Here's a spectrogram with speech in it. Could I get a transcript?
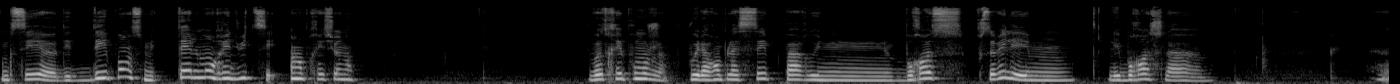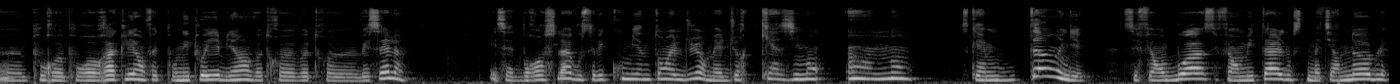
Donc, c'est euh, des dépenses, mais tellement réduites, c'est impressionnant. Votre éponge, vous pouvez la remplacer par une brosse. Vous savez, les les brosses là euh, pour, pour racler en fait, pour nettoyer bien votre, votre vaisselle. Et cette brosse là, vous savez combien de temps elle dure? Mais elle dure quasiment un an. C'est quand même dingue C'est fait en bois, c'est fait en métal, donc c'est une matière noble.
